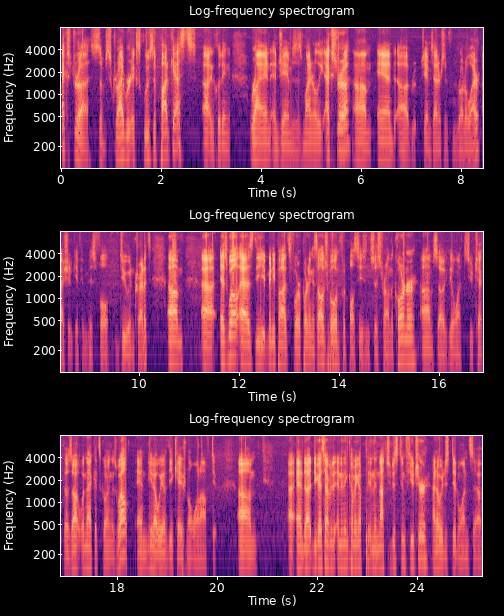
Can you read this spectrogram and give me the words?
extra subscriber exclusive podcasts, uh, including Ryan and James's minor league extra, um, and uh, James Anderson from RotoWire. I should give him his full due and credits, um, uh, as well as the mini pods for Putting is eligible and football season's just around the corner. Um, so you'll want to check those out when that gets going as well. And you know we have the occasional one off too. Um, uh, and uh, do you guys have anything coming up in the not too distant future? I know we just did one, so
